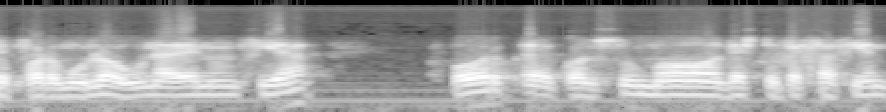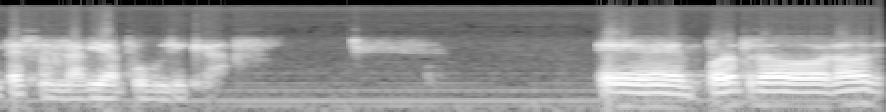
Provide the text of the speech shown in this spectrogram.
se formuló una denuncia por eh, consumo de estupefacientes en la vía pública. Eh, por otro lado,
